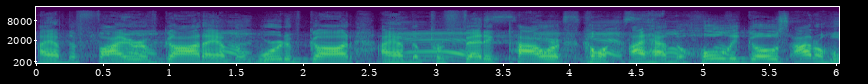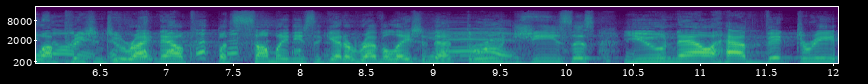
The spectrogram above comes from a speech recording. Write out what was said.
I have the fire of God. I have the word of God. I have the prophetic power. yes, Come on. I have Oh, the Holy. Ghost. I don't know who He's I'm preaching it. to right now, but somebody needs to get a revelation that through Jesus you now have victory.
